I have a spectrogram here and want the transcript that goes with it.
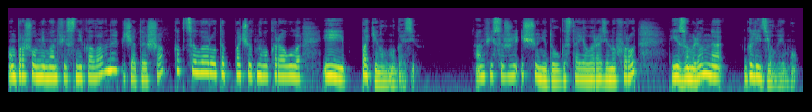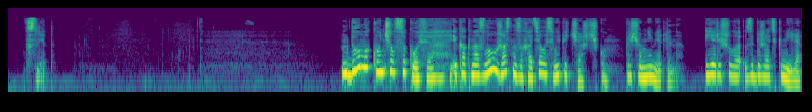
он прошел мимо Анфисы Николаевны, печатая шаг, как целая рота почетного караула, и покинул магазин. Анфиса же еще недолго стояла, разинув рот, и изумленно глядела ему вслед. Дома кончился кофе, и, как назло, ужасно захотелось выпить чашечку, причем немедленно и я решила забежать к Миле.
